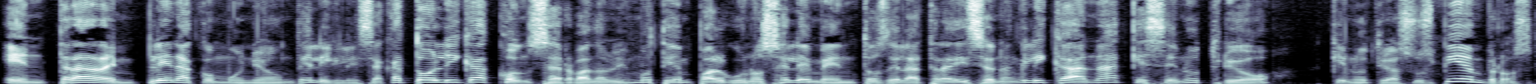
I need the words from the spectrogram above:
entrar en plena comunión de la Iglesia Católica, conservando al mismo tiempo algunos elementos de la tradición anglicana que se nutrió que nutrió a sus miembros.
